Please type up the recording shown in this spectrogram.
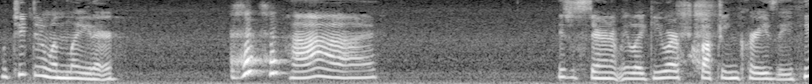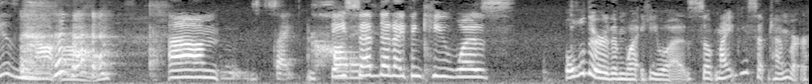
What you doing later? Hi. He's just staring at me like you are fucking crazy. He is not wrong. Um, they said that I think he was older than what he was, so it might be September.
